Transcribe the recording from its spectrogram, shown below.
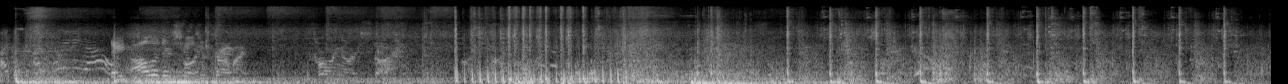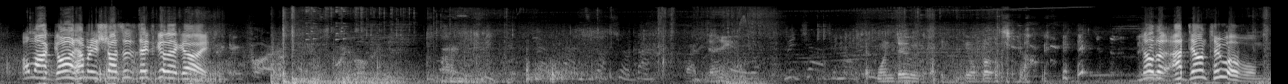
I, I'm bleeding out. They, all of their shields are cracked. Throwing arc star. Subject down. Oh my god, how many shots does it take to kill that guy? Taking fire. Reloading. God damn. That one dude got to kill both y'all. No, the, I downed two of them.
